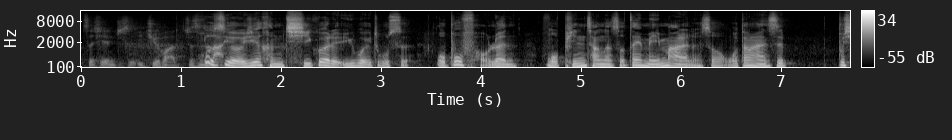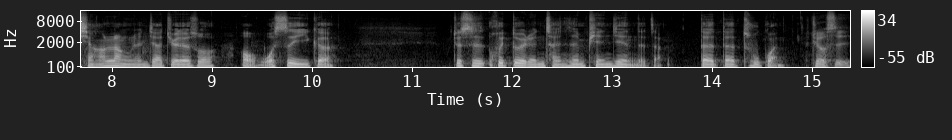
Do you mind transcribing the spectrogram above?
这些人就是一句话，就是。或是有一些很奇怪的鱼尾度是，我不否认，我平常的时候在没骂人的时候，我当然是不想要让人家觉得说，哦，我是一个，就是会对人产生偏见的长的的主管。就是，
